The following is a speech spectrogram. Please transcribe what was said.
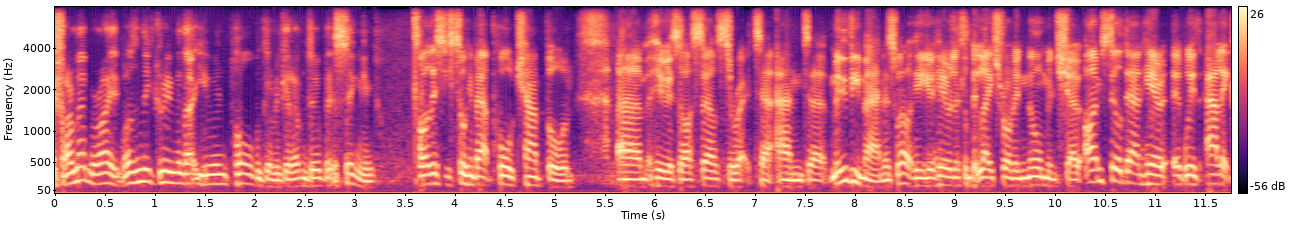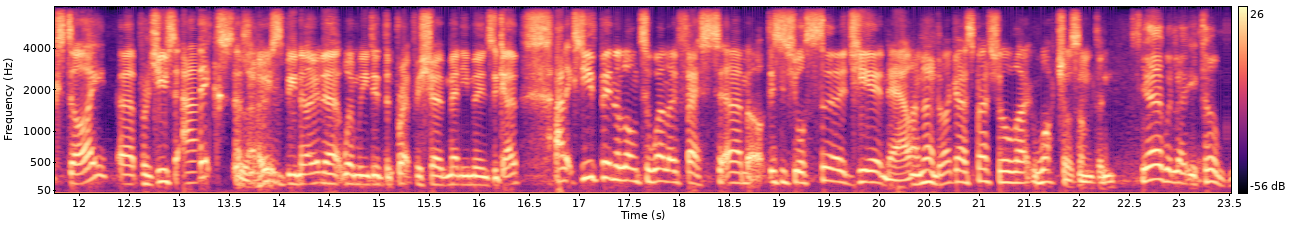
if I remember right, it wasn't the agreement that you and Paul were going to get up and do a bit of singing? Well, this is talking about Paul Chadbourne, um, who is our sales director and uh, movie man as well, who you'll hear a little bit later on in Norman's show. I'm still down here with Alex Dye, uh, producer Alex, as Hello. he used to be known uh, when we did the breakfast show many moons ago. Alex, you've been along to Wellowfest. Um, this is your third year now. I know. Do I get a special like watch or something? Yeah, we'll let you come.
